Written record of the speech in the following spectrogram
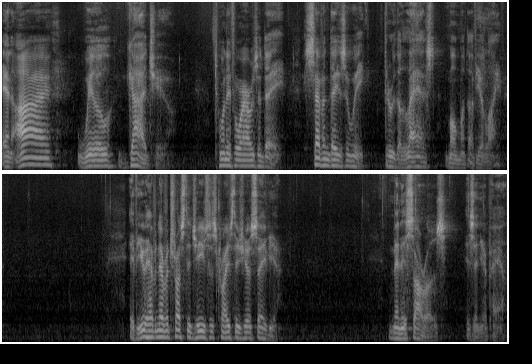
And I will guide you 24 hours a day, seven days a week through the last moment of your life. If you have never trusted Jesus Christ as your Savior, many sorrows is in your path.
